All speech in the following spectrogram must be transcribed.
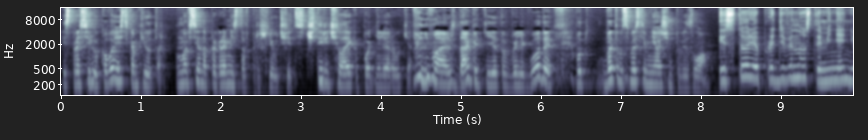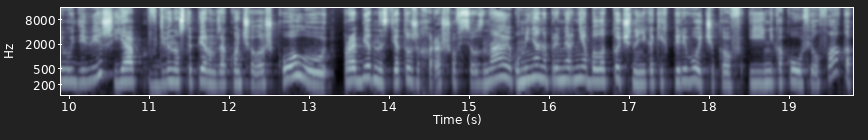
и спросили, у кого есть компьютер. Мы все на программистов пришли учиться. Четыре человека подняли руки. Понимаешь, да, какие это были годы? Вот в этом смысле мне очень повезло. История про 90-е меня не удивишь. Я в 91-м закончила школу. Про бедность я тоже хорошо все знаю. У меня, например, не было точно никаких переводчиков и никакого филфака,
